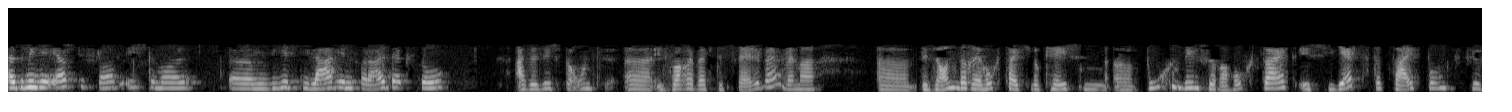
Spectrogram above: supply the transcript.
Also meine erste Frage ist einmal, ähm, wie ist die Lage in Vorarlberg so? Also es ist bei uns äh, in Vorarlberg dasselbe. Wenn man äh, besondere Hochzeitslocation äh, buchen will für eine Hochzeit, ist jetzt der Zeitpunkt für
